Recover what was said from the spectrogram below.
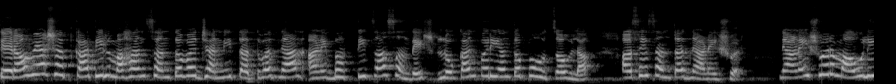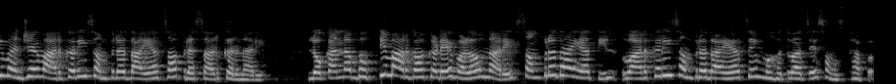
तेराव्या शतकातील महान संत व ज्यांनी तत्वज्ञान आणि भक्तीचा संदेश लोकांपर्यंत पोहोचवला असे संत ज्ञानेश्वर. ज्ञानेश्वर माऊली म्हणजे वारकरी संप्रदायाचा प्रसार करणारे. लोकांना भक्ती मार्गाकडे वळवणारे संप्रदायातील वारकरी संप्रदायाचे महत्त्वाचे संस्थापक.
